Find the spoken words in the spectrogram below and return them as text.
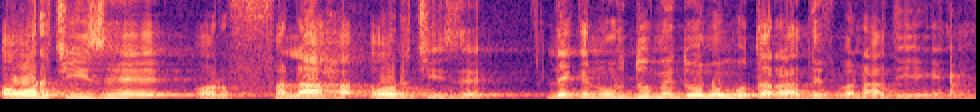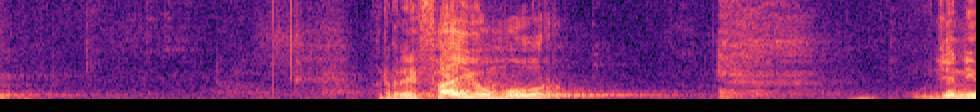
اور چیز ہے اور فلاح اور چیز ہے۔ لیکن اردو میں دونوں مترادف بنا دیے گئے ہیں۔ رفائی امور یعنی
